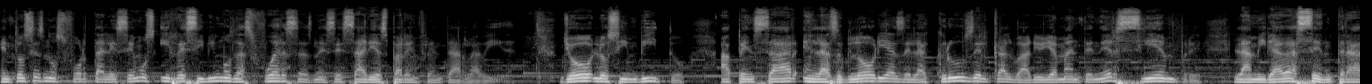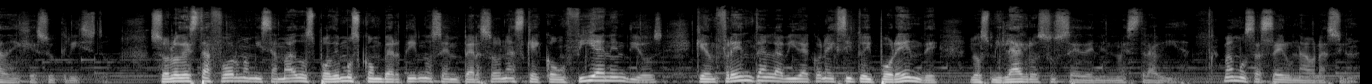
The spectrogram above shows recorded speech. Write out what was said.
entonces nos fortalecemos y recibimos las fuerzas necesarias para enfrentar la vida. Yo los invito a pensar en las glorias de la cruz del Calvario y a mantener siempre la mirada centrada en Jesucristo. Solo de esta forma, mis amados, podemos convertirnos en personas que confían en Dios, que enfrentan la vida con éxito y por ende los milagros suceden en nuestra vida. Vamos a hacer una oración.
